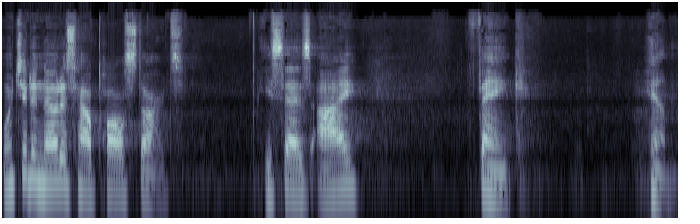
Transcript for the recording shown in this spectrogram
I want you to notice how Paul starts. He says, I thank him.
